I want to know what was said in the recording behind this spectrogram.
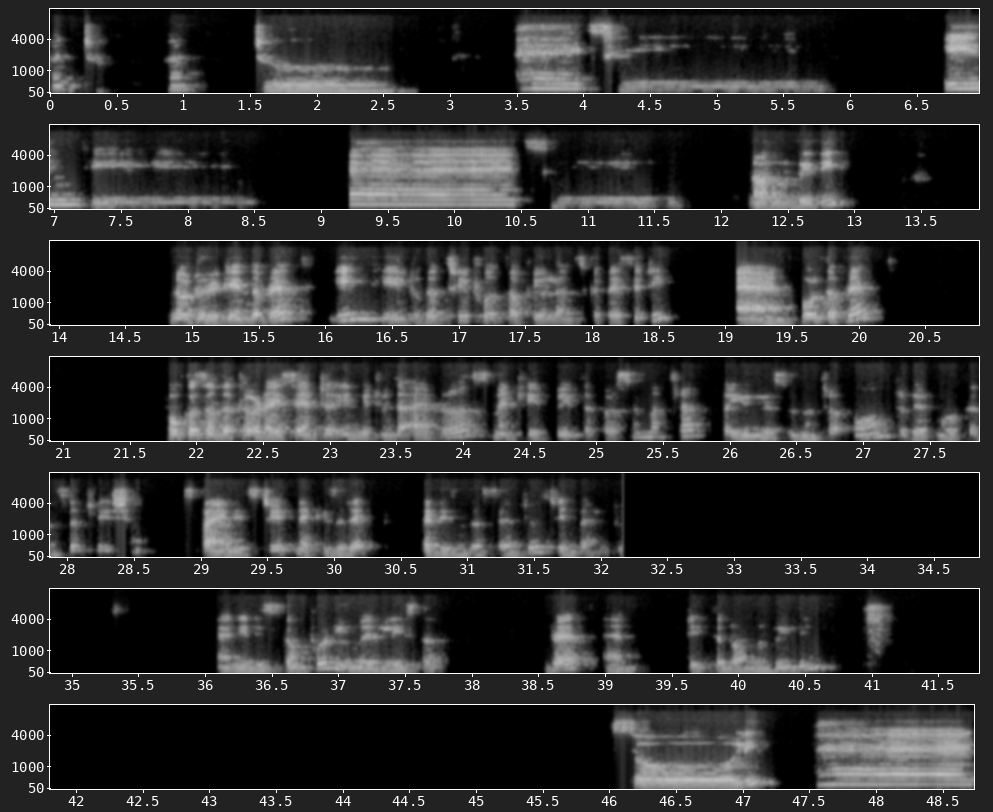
and two, and two. Exhale, inhale, exhale. Normal breathing. Now to retain the breath, inhale to the three-fourths of your lungs capacity and hold the breath. Focus on the third eye center in between the eyebrows. Mentally repeat the person mantra, the universal mantra om to get more concentration. Spine is straight, neck is erect, head is in the center, chin back And in discomfort, you may release the breath and take the normal breathing. Slowly exhale.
